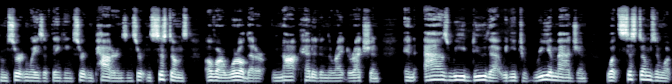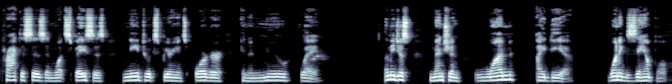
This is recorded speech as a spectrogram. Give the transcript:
from certain ways of thinking, certain patterns, and certain systems of our world that are not headed in the right direction. And as we do that, we need to reimagine what systems and what practices and what spaces need to experience order in a new way. Let me just mention one idea, one example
